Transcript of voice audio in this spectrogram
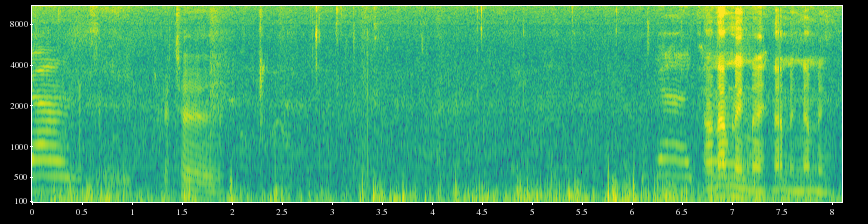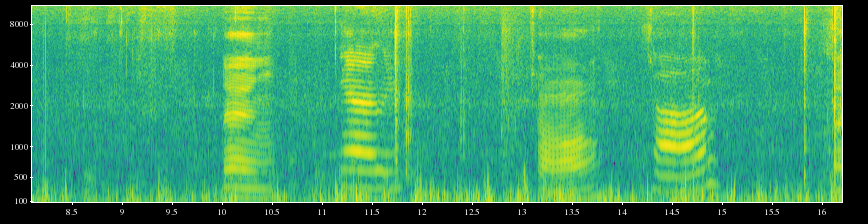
ดัง กระเชย ได้ เอาน้ำหนึ่งหน่อยน้ำหนึ่งน้ำหนึ่งหนึ่งดังสองสองอะ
